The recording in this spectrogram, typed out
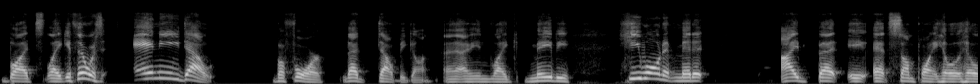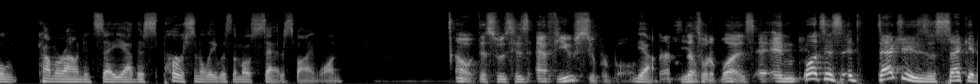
But like if there was any doubt before that doubt be gone. I mean, like maybe he won't admit it. I bet it, at some point he'll he'll come around and say, yeah, this personally was the most satisfying one. Oh, this was his FU Super Bowl. Yeah. that's Yep. that's what it was. And Well, it's his, it's actually his second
